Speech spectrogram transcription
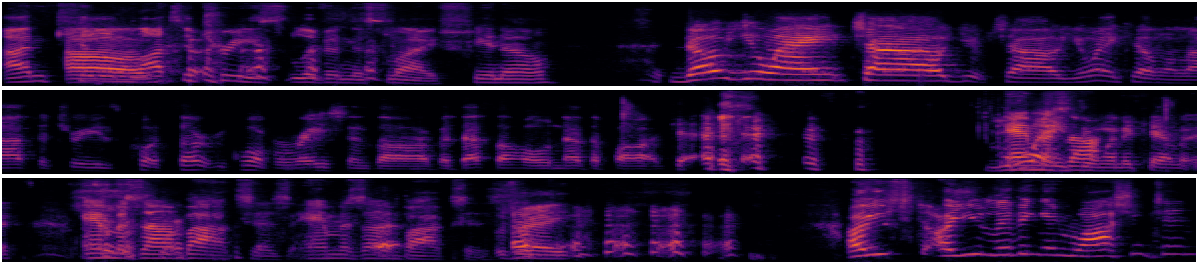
I'm killing um, lots of trees living this life, you know. No, you ain't, child. You child, you ain't killing lots of trees. Co- certain corporations are, but that's a whole nother podcast. you Amazon, ain't doing the killing. Amazon boxes. Amazon boxes. Right. are you are you living in Washington?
